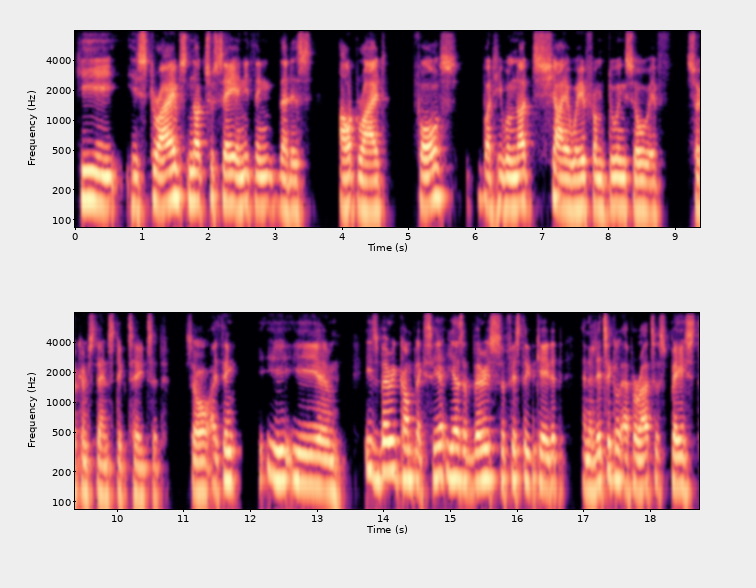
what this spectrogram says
he he strives not to say anything that is outright false but he will not shy away from doing so if circumstance dictates it. So i think he, he um, he's very complex. He, he has a very sophisticated analytical apparatus based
